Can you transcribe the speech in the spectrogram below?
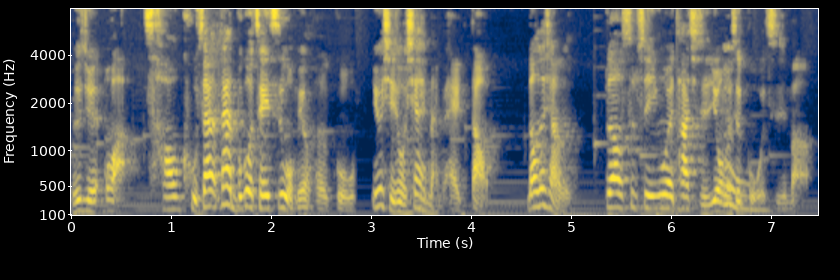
我就觉得哇，超酷。但但不过这一支我没有喝过，因为其实我现在也买不太到。那我在想，不知道是不是因为它其实用的是果汁嘛？嗯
